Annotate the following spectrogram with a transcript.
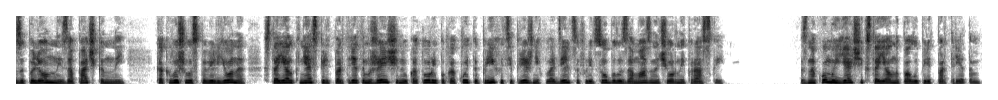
запыленный, запачканный, как вышел из павильона, стоял князь перед портретом женщины, у которой по какой-то прихоти прежних владельцев лицо было замазано черной краской. Знакомый ящик стоял на полу перед портретом.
